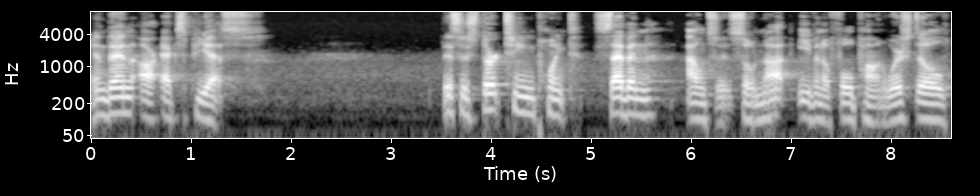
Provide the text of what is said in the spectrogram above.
And then our XPS. This is 13.7 ounces, so not even a full pound. We're still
